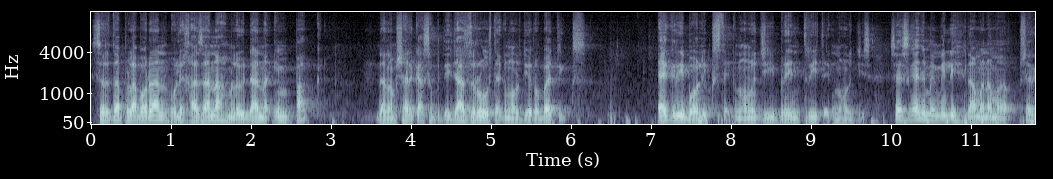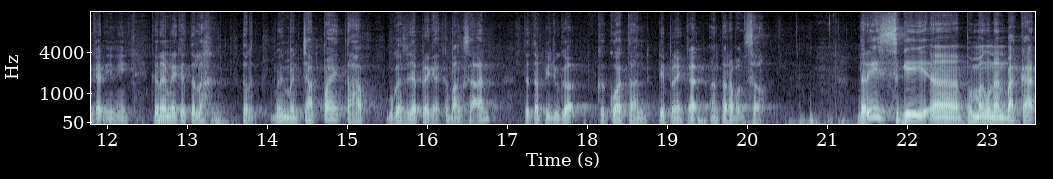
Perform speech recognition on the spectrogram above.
serta pelaburan oleh khazanah melalui dana impak dalam syarikat seperti Jazros Technology Robotics, Agribolics Technology, Braintree Technologies. Saya sengaja memilih nama-nama syarikat ini kerana mereka telah ter, mencapai tahap bukan saja peringkat kebangsaan tetapi juga kekuatan di peringkat antarabangsa. Dari segi uh, pembangunan bakat,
